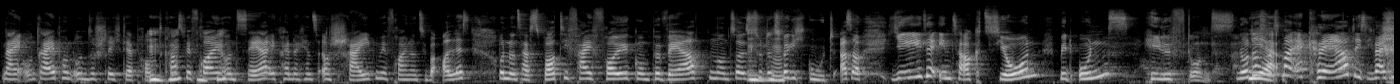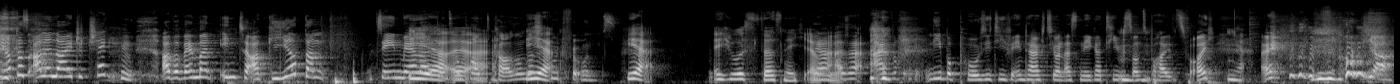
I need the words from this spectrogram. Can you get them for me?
nein, und drei Punkt Unterstrich der Podcast. wir freuen uns sehr. Ihr könnt euch uns auch schreiben. Wir freuen uns über alles und uns auf Spotify folgen und bewerten und so. Es tut uns wirklich gut. Also jede Interaktion mit uns hilft uns. Nur, dass Ja. das mal erklärt ist. Ich weiß nicht, ob das alle Leute checken, aber wenn man interagiert, dann sehen mehr Leute Ja, unseren ja. Podcast und das Ja. ist gut für uns. Ja, ich wusste das nicht. Aber Ja, also einfach lieber positive Interaktion als negative, sonst behaltet es für euch. Ja. Und ja,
